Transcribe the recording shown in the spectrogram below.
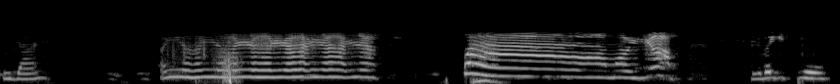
Şuradan. Allah Allah Allah Allah Allah Allah. Bam! Allah! Araba gitti.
